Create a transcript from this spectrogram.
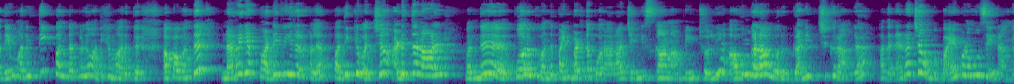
அதே மாதிரி தீப்பந்தங்களும் அதிகமாக இருக்கு அப்போ வந்து நிறைய படை வீரர்களை பதுக்கி வச்சு அடுத்த நாள் வந்து போருக்கு வந்து பயன்படுத்த போறாரா செங்கிஸ்கான் அப்படின்னு சொல்லி அவங்களா ஒரு கணிச்சுக்கிறாங்க. அதை நினைச்சு அவங்க பயப்படவும் செய்கிறாங்க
